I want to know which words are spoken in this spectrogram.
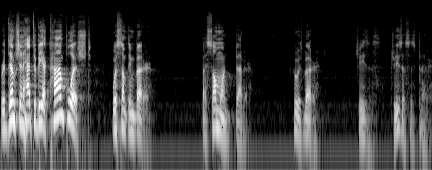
Redemption had to be accomplished with something better, by someone better. Who is better? Jesus. Jesus is better.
